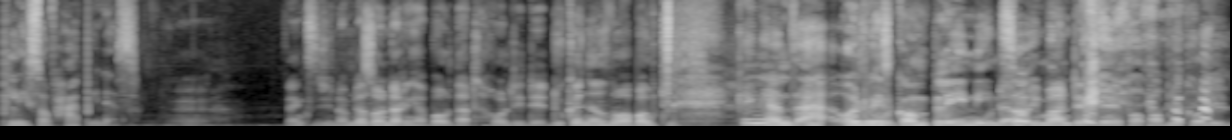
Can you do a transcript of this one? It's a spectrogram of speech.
place of happiness. Thanks, June. I'm just wondering about that holiday. Do Kenyans know about it? Kenyans are always Would- complaining. Would have so demanded uh, for public holiday.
